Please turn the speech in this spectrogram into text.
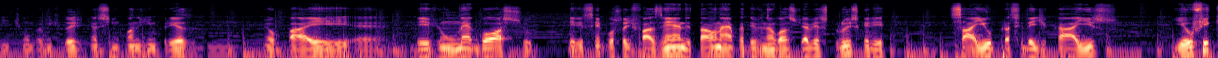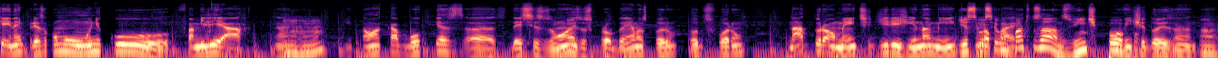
21 para 22, eu tinha 5 anos de empresa, meu pai é, teve um negócio que ele sempre gostou de fazenda e tal. Na época teve um negócio de avestruz que ele saiu para se dedicar a isso. E eu fiquei na empresa como o único familiar, né? Uhum. Então acabou que as, as, decisões, os problemas foram, todos foram naturalmente dirigindo a mim. Isso você com quantos anos? 20 e pouco? 22 anos. Ah.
